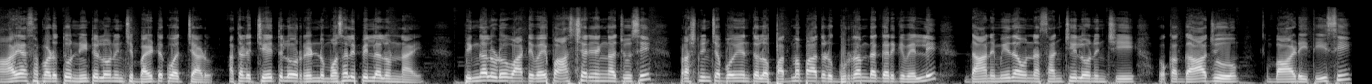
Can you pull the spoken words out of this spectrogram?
ఆయాసపడుతూ నీటిలో నుంచి బయటకు వచ్చాడు. అతడి చేతిలో రెండు మొసలి పిల్లలున్నాయి. పింగళుడు వాటి వైపు ఆశ్చర్యంగా చూసి ప్రశ్నించబోయేంతలో పద్మపాదుడు గుర్రం దగ్గరికి వెళ్ళి దాని మీద ఉన్న సంచిలో నుంచి ఒక గాజు బాడీ తీసి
